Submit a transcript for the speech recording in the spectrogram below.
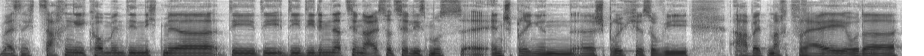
weiß nicht, Sachen gekommen, die nicht mehr, die, die, die, die dem Nationalsozialismus äh, entspringen, äh, Sprüche, so wie Arbeit macht frei oder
